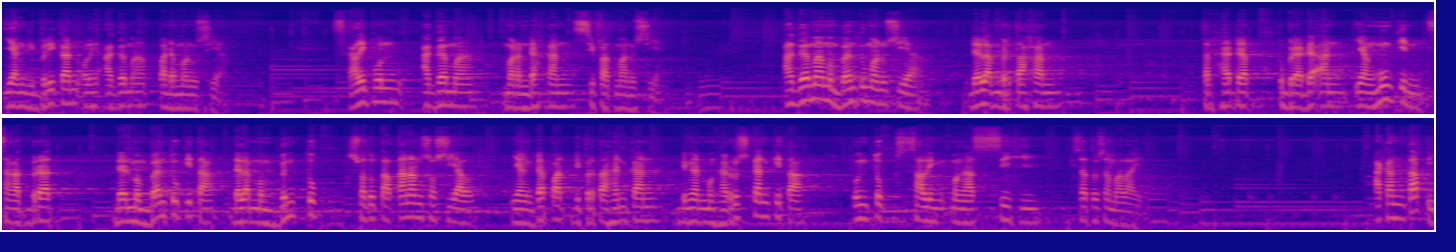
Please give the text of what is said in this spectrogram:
yang diberikan oleh agama pada manusia, sekalipun agama merendahkan sifat manusia. Agama membantu manusia dalam bertahan terhadap keberadaan yang mungkin sangat berat dan membantu kita dalam membentuk suatu tatanan sosial yang dapat dipertahankan dengan mengharuskan kita untuk saling mengasihi satu sama lain. Akan tetapi,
